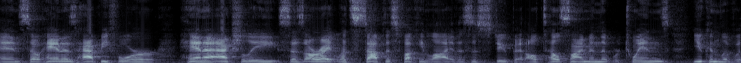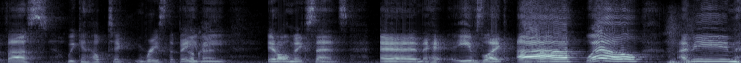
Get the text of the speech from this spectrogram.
And so Hannah's happy for her. Hannah actually says, All right, let's stop this fucking lie. This is stupid. I'll tell Simon that we're twins. You can live with us. We can help take raise the baby. Okay. It all makes sense. And Eve's like, Ah, well, I mean.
